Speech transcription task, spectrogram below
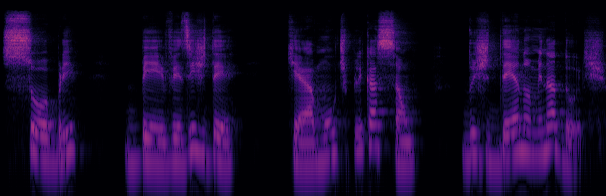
sobre B vezes D, que é a multiplicação dos denominadores.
